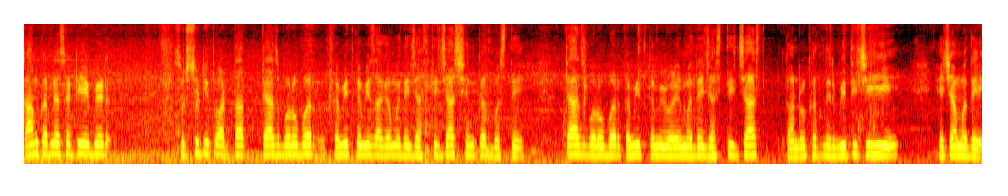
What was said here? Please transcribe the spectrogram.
काम करण्यासाठी हे बेड सुटसुटीत वाटतात त्याचबरोबर कमीत कमी जागेमध्ये जास्तीत जास्त शेणखत बसते त्याचबरोबर कमीत कमी वेळेमध्ये जास्तीत जास्त गांडूळखत निर्मितीची ह्याच्यामध्ये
